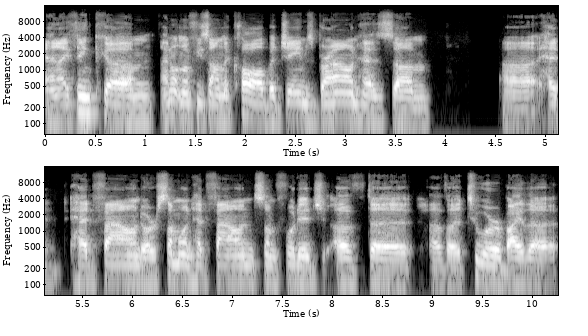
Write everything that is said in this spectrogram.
and I think um, I don't know if he's on the call, but James Brown has um, uh, had had found or someone had found some footage of the of a tour by the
